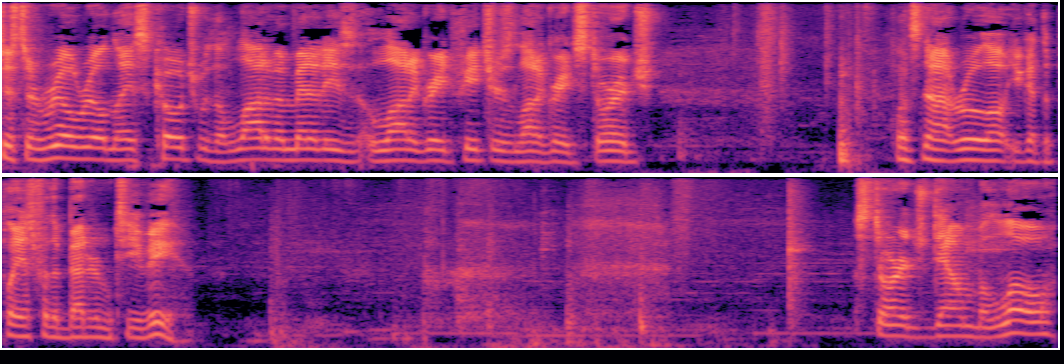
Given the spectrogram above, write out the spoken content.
Just a real, real nice coach with a lot of amenities, a lot of great features, a lot of great storage. Let's not rule out you got the place for the bedroom TV. Storage down below.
